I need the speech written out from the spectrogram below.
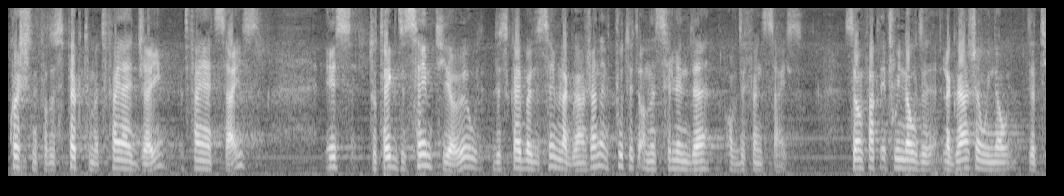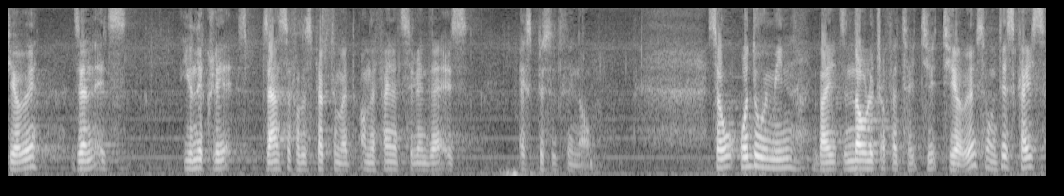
question for the spectrum at finite j, at finite size, is to take the same theory described by the same Lagrangian and put it on a cylinder of different size. So in fact, if we know the Lagrangian, we know the theory, then it's uniquely, the answer for the spectrum on a finite cylinder is explicitly known. So what do we mean by the knowledge of a theory? So in this case,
